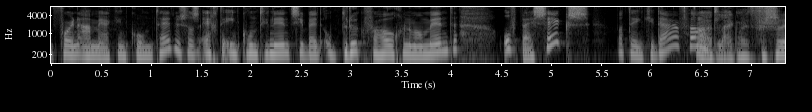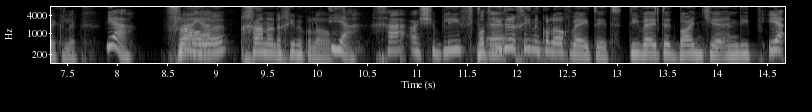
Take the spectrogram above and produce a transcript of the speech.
voor een aanmerking komt. Hè? Dus als echte incontinentie bij op drukverhogende momenten. Of bij seks. Wat denk je daarvan? nou, het lijkt me verschrikkelijk. ja. Vrouwen, Nou gaan naar de gynaecoloog. ja, ga alsjeblieft. Want eh, iedere gynaecoloog weet dit. Die weet dit bandje en die... Ja,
